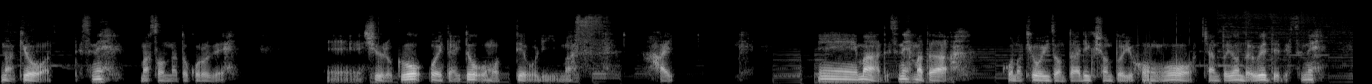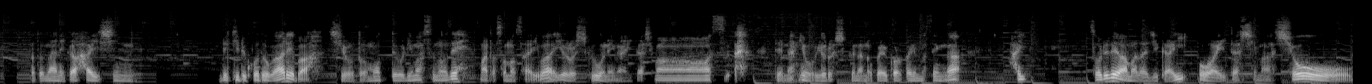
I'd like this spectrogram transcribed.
まあ今日はですね、まあそんなところで、えー、収録を終えたいと思っております。はい。えー、まあですね、また、この共依存とアディクションという本をちゃんと読んだ上でですね、また何か配信できることがあればしようと思っておりますので、またその際はよろしくお願いいたします。で、何をよろしくなのかよくわかりませんが、はい。それではまた次回お会いいたしましょう。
